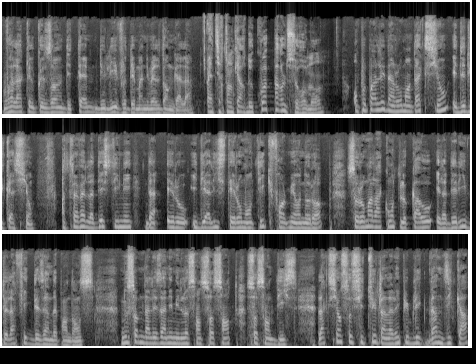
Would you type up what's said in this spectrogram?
voilà quelques-uns des thèmes du livre d'Emmanuel Dangala. Un tire-ton-quart de quoi parle ce roman? On peut parler d'un roman d'action et d'éducation. À travers la destinée d'un héros idéaliste et romantique formé en Europe, ce roman raconte le chaos et la dérive de l'Afrique des indépendances. Nous sommes dans les années 1960-70. L'action se situe dans la République d'Anzika,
